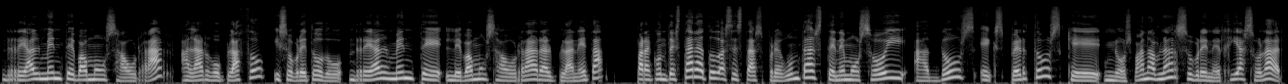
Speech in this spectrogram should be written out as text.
¿Realmente vamos a ahorrar a largo plazo? Y sobre todo, ¿realmente le vamos a ahorrar al planeta? Para contestar a todas estas preguntas tenemos hoy a dos expertos que nos van a hablar sobre energía solar.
